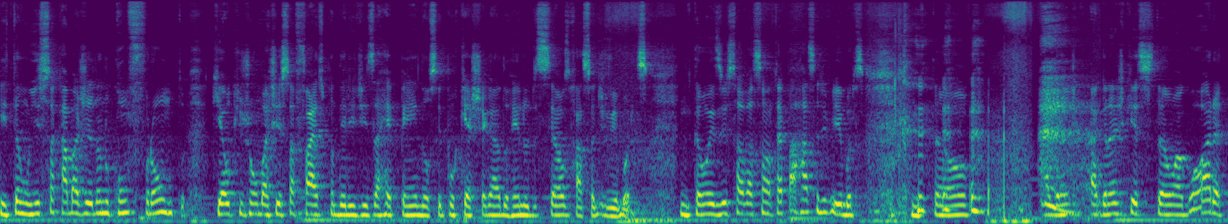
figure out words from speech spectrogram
Então isso acaba gerando confronto, que é o que João Batista faz quando ele diz arrependam-se porque é chegado o reino dos céus, raça de víboras. Então existe salvação até para raça de víboras. Então a grande, a grande questão agora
